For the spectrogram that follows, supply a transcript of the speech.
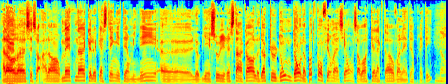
Alors euh, c'est ça. Alors maintenant que le casting est terminé, euh, là bien sûr il reste encore le Doctor Doom dont on n'a pas de confirmation à savoir quel acteur va l'interpréter. Non,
